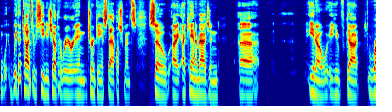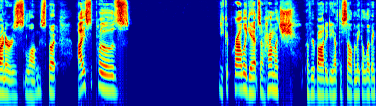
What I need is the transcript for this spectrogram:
with the times we've seen each other, we were in drinking establishments. So I, I can't imagine, uh, you know, you've got runner's lungs, but I suppose you could probably get, so how much of your body do you have to sell to make a living?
